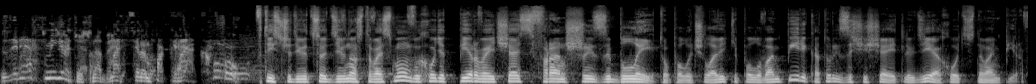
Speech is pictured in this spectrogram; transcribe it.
Зря смеетесь над мастером покряк. Фу. В 1998 выходит первая часть франшизы Блейд о получеловеке-полувампире, который защищает людей, охотясь на вампиров.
